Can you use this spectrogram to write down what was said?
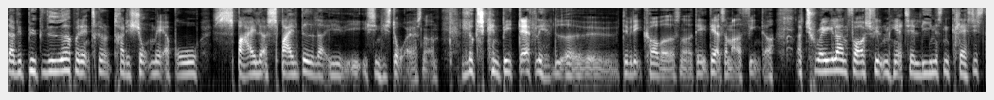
der vil bygge videre på den tra- tradition med at bruge spejle og spejlbilleder i, i, i sin historie og sådan noget. Looks can be deadly, lyder øh, DVD-coveret og sådan noget. Det, det er altså meget fint. Og, og traileren får også filmen her til at ligne sådan en klassisk,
